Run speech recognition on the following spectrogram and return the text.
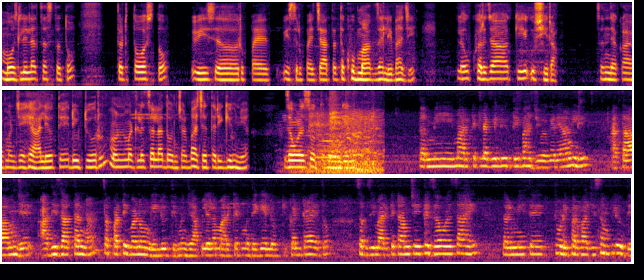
मोजलेलाच असतो तो. तर तो असतो. वीस रुपये वीस रुपयाची आता तर खूप महाग झाली भाजी. लवकर जा की उशिरा. संध्याकाळ म्हणजे हे आले होते ड्युटीवरून म्हणून म्हटलं चला दोन चार भाज्या तरी घेऊन या. जवळच होतं म्हणून गेलो. तर मी मार्केटला गेली होती भाजी वगैरे आणली. आता म्हणजे आधी जाताना चपाती बनवून गेली होती. म्हणजे आपल्याला मार्केटमध्ये गेलो की कंटाळा येतो. सब्जी मार्केट आमच्या इथे जवळच आहे. तर मी ते थोडीफार भाजी संपली होती.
